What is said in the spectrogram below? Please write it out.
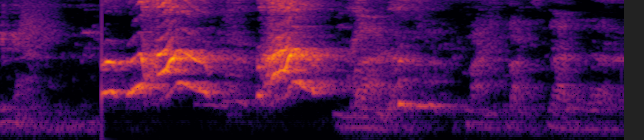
ठीक आहे? बस बस बस. झालं झालं.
